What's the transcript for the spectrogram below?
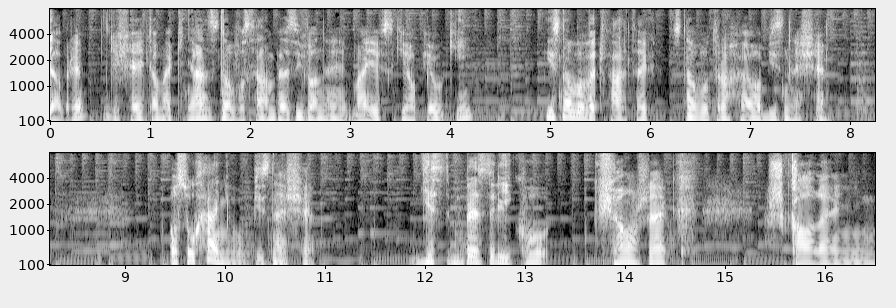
dobry, dzisiaj Tomek Kniat, znowu sam, bez Iwony Majewskiej-Opiełki i znowu we czwartek, znowu trochę o biznesie. O słuchaniu w biznesie. Jest bez liku książek, szkoleń,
